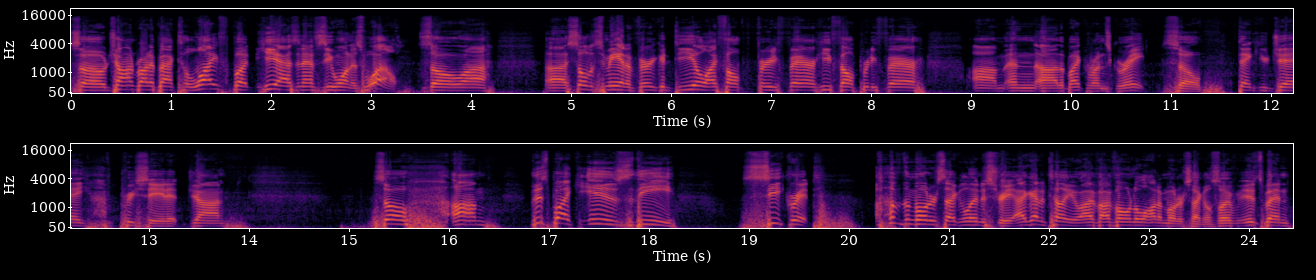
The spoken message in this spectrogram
So John brought it back to life, but he has an FZ1 as well. So uh, uh, sold it to me at a very good deal. I felt pretty fair. He felt pretty fair. Um, and uh, the bike runs great. So thank you, Jay. Appreciate it, John. So um, this bike is the secret of the motorcycle industry. I got to tell you, I've, I've owned a lot of motorcycles. So it's been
